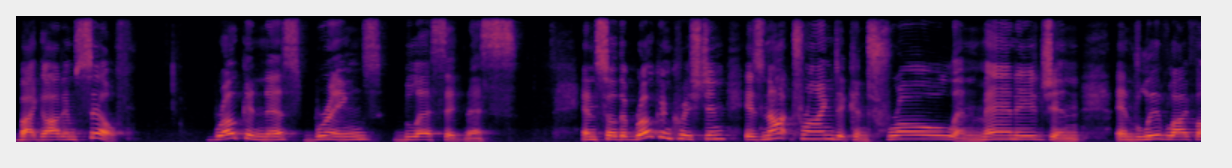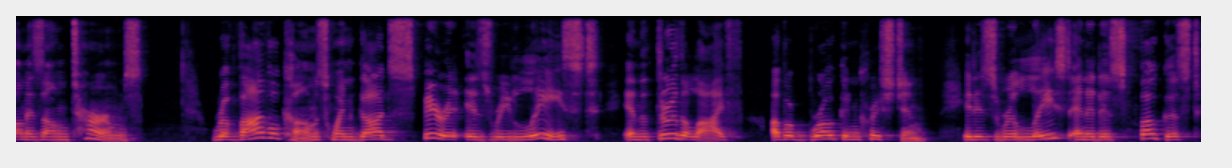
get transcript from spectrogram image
by God Himself. Brokenness brings blessedness. And so the broken Christian is not trying to control and manage and, and live life on his own terms. Revival comes when God's Spirit is released in the, through the life of a broken Christian. It is released and it is focused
